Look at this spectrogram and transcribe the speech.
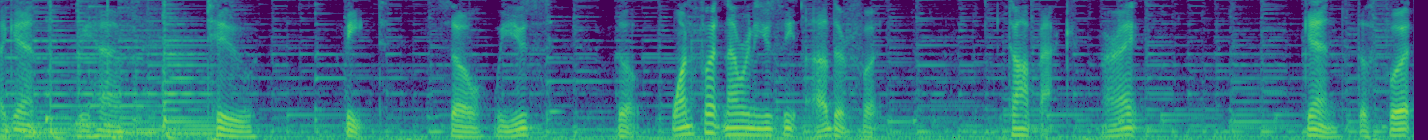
Again, we have two feet. So we use the one foot, now we're going to use the other foot Top back. All right? Again, the foot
